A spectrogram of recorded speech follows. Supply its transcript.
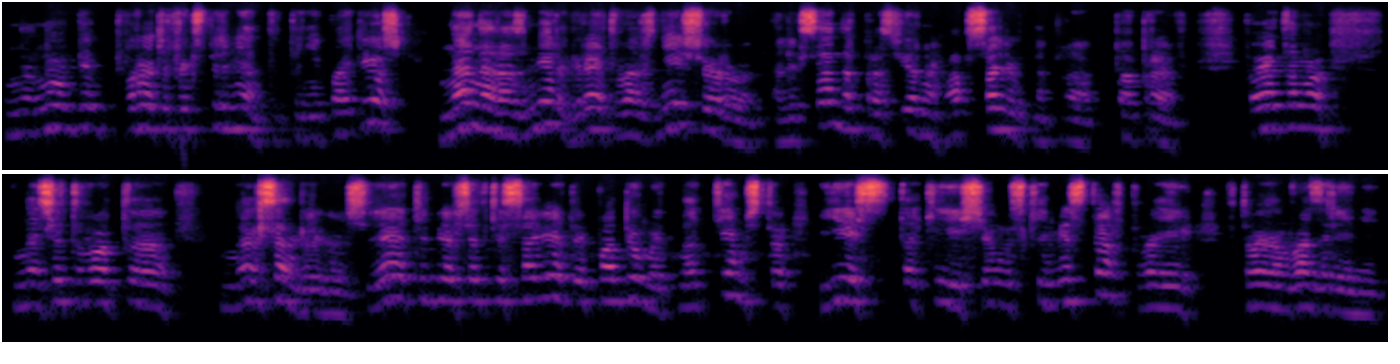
ну, ну, против эксперимента ты не пойдешь. Наноразмер играет важнейшую роль. Александр Просвернов абсолютно прав, поправ. Поэтому, значит, вот, э, Александр Григорьевич, я тебе все-таки советую подумать над тем, что есть такие еще узкие места в, твоих, в твоем воззрении.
